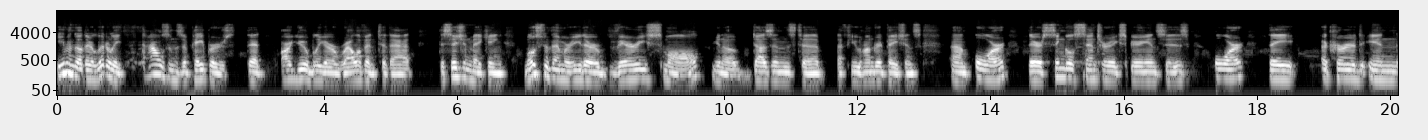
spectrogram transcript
even though there are literally thousands of papers that arguably are relevant to that decision making, most of them are either very small, you know, dozens to a few hundred patients, um, or they're single center experiences, or they occurred in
